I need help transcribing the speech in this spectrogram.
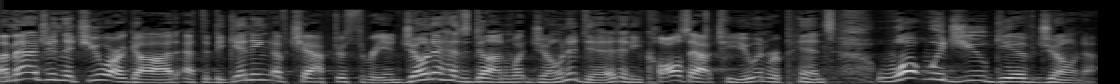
Imagine that you are God at the beginning of chapter 3, and Jonah has done what Jonah did, and he calls out to you and repents. What would you give Jonah?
